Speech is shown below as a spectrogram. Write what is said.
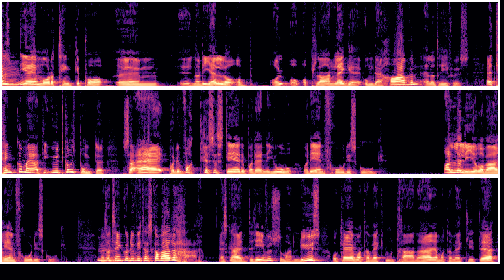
alltid en måte å tenke på um, når det gjelder å, å, å, planlegge om det er haven eller drivhus. Jeg tenker meg at i utgangspunktet så er jeg på det vakreste stedet på denne jord, og det er en frodig skog. Alle liker å være i en frodig skog. Men så tenker du hvis jeg skal være her jeg skal ha et drivhus som har lys. Ok, jeg må ta vekk noen trær der, jeg må ta vekk litt der.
